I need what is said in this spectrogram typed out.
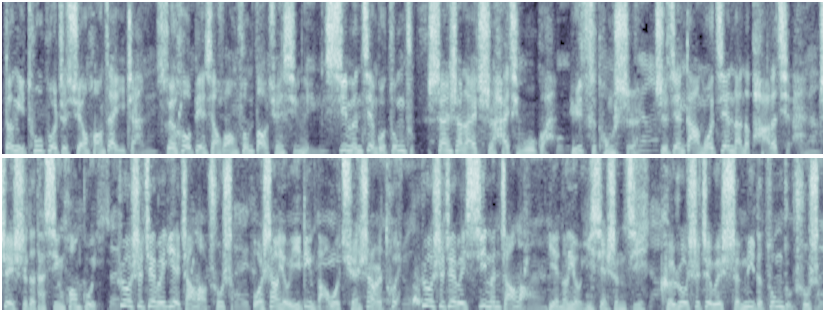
等你突破至玄黄再一战。随后便向王峰抱拳行礼：“西门见过宗主，姗姗来迟，还请勿怪。”与此同时，只见大魔艰难地爬了起来。这时的他心慌不已。若是这位叶长老出手，我尚有一定把握全身而退；若是这位西门长老，也能有一线生机。可若是这位神秘的宗主出手，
